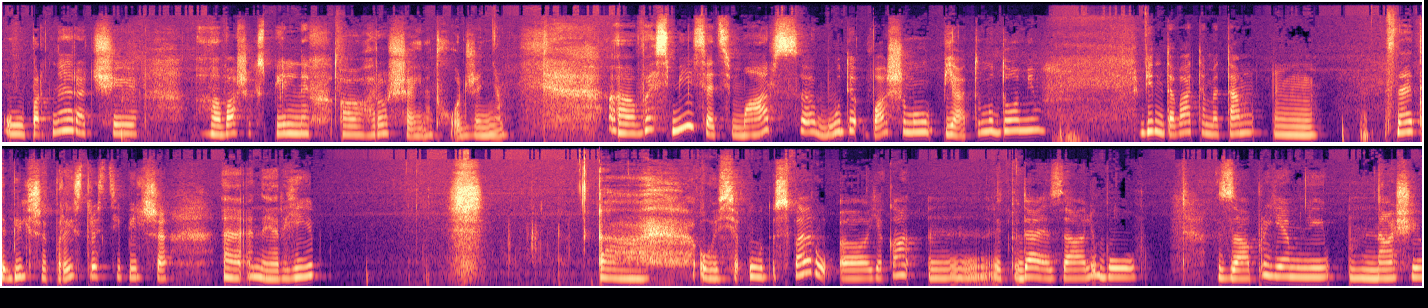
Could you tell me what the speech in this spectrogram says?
у партнера чи е, ваших спільних е, грошей надходження. Е, Весь місяць Марс буде у вашому п'ятому домі. Він даватиме там, знаєте, більше пристрасті, більше е, енергії. Е, Ось у сферу, е, яка відповідає за любов, за приємні наші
